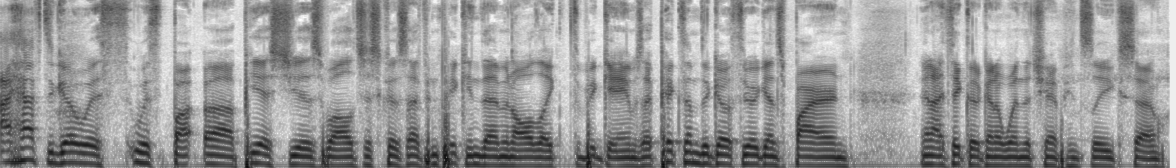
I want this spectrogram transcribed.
I have to go with with uh, PSG as well, just because I've been picking them in all like the big games. I picked them to go through against Bayern, and I think they're going to win the Champions League. So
